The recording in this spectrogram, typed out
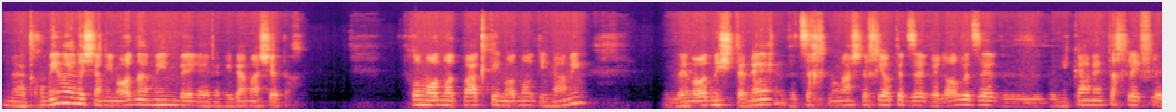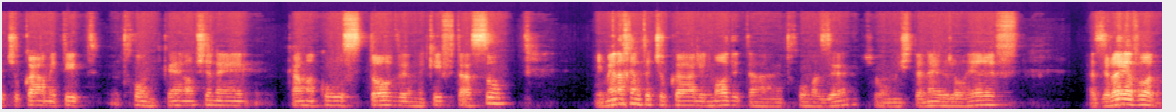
מהתחומים האלה שאני מאוד מאמין בלמידה מהשטח. תחום מאוד מאוד פרקטי, מאוד מאוד דינמי, ומאוד משתנה, וצריך ממש לחיות את זה ולאהוב את זה, ומכאן אין תחליף לתשוקה אמיתית בתחום, כן? לא משנה כמה קורס טוב ומקיף תעשו, אם אין לכם את התשוקה ללמוד את התחום הזה, שהוא משתנה ללא הרף, אז זה לא יעבוד.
